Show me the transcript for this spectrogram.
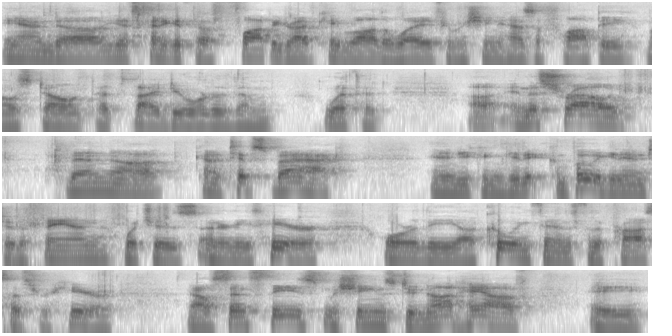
and uh, you have to kind of get the floppy drive cable out of the way if your machine has a floppy. Most don't. That's, I do order them with it. Uh, and this shroud then uh, kind of tips back and you can get it completely get into the fan which is underneath here or the uh, cooling fins for the processor here. Now since these machines do not have a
